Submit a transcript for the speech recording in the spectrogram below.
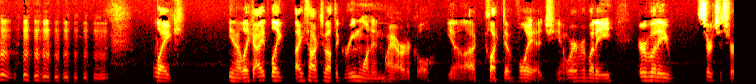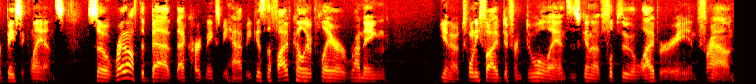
like, you know, like I like I talked about the green one in my article. You know, a collective voyage. You know, where everybody everybody searches for basic lands. So right off the bat, that card makes me happy because the five color player running, you know, twenty five different dual lands is going to flip through the library and frown.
